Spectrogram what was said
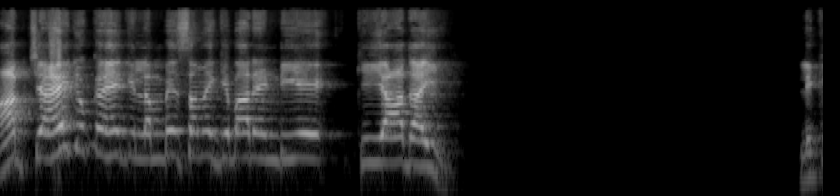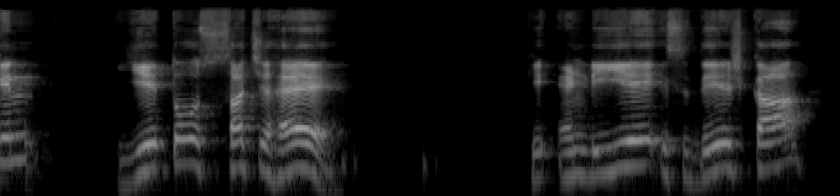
आप चाहे जो कहें कि लंबे समय के बाद एनडीए की याद आई, लेकिन ये तो सच है। कि एनडीए इस देश का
